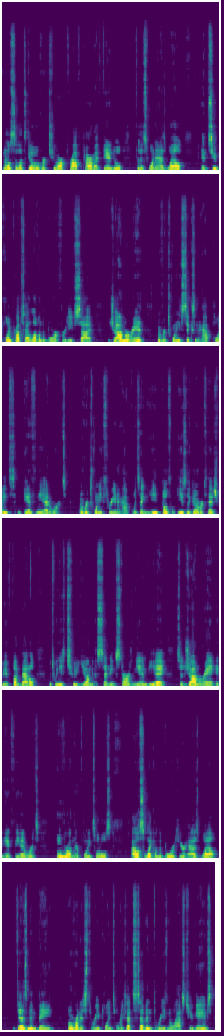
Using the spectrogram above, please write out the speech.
And also let's go over to our prop power by FanDuel for this one as well. And two point props I love on the board for each side. Ja Morant over 26 and a half points, and Anthony Edwards over 23 and a half points. I think both will easily go over today. It should be a fun battle between these two young ascending stars in the NBA. So Ja Morant and Anthony Edwards over on their point totals. I also like on the board here as well Desmond Bane over on his three point total. He's had seven threes in the last two games.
